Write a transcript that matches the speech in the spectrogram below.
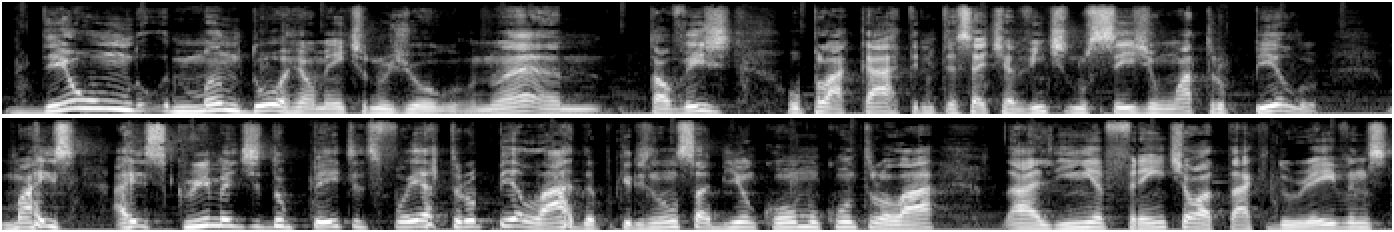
deu um mandou realmente no jogo, não é? talvez o placar 37 a 20 não seja um atropelo, mas a scrimmage do Patriots foi atropelada, porque eles não sabiam como controlar a linha frente ao ataque do Ravens.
